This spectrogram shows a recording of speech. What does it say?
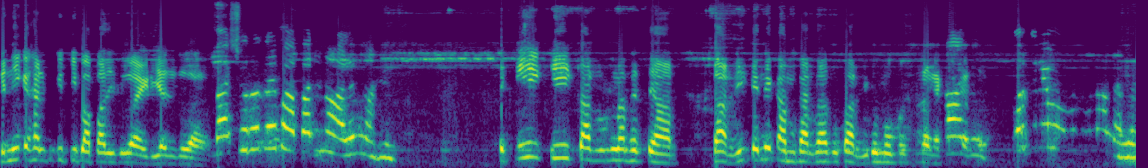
ਕਿੰਨੀ ਕੁ ਹੈਲਪ ਕੀਤੀ ਪਾਪਾ ਦੀ ਤੂੰ ਆਈਡੀਆ ਜਦੋਂ ਆਇਆ? ਮੈਂ ਸ਼ੁਰੂ ਤੋਂ ਹੀ ਪਾਪਾ ਦੇ ਨਾਲ ਹੁੰਦਾ ਸੀ ਤੇ ਕੀ ਕੀ ਕਰਨਾ ਫਿਰ ਤਿਆਰ? ਘਰ ਵੀ ਕਹਿੰਦੇ ਕੰਮ ਕਰਦਾ ਤੂੰ ਘਰ ਵੀ ਕੋਈ ਮੋਮੋਸ ਬਣਾਉਣਾ ਕੀ ਹਾਂਜੀ। ਕਰਦਾ। ਕੁਰਕਰੇ ਮੋਮੋਸ ਬਣਾ ਲੈਂਦਾ।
